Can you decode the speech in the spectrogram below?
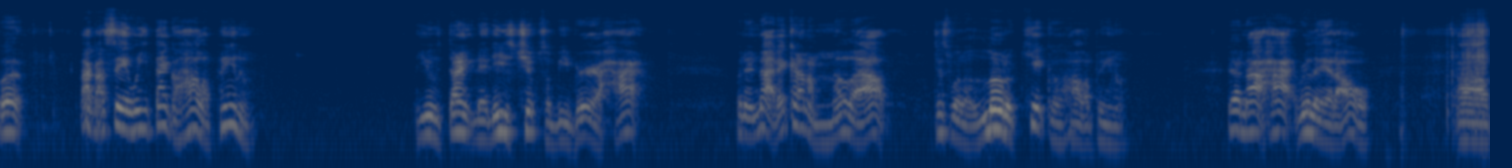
But like I said, when you think of jalapeno, you think that these chips will be very hot. But they're not. They kind of mellow out just with a little kick of jalapeno. They're not hot really at all. Um,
